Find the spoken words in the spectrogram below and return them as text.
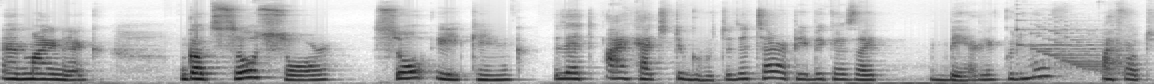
and my neck got so sore, so aching, that I had to go to the therapy because I barely could move. I thought,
